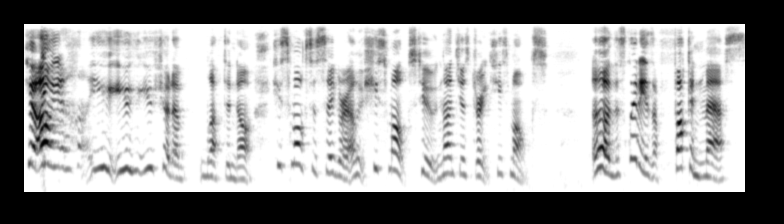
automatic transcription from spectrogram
She, oh, you, you, you, should have left a note. She smokes a cigarette. She smokes too, not just drinks. She smokes. Ugh, this lady is a fucking mess.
